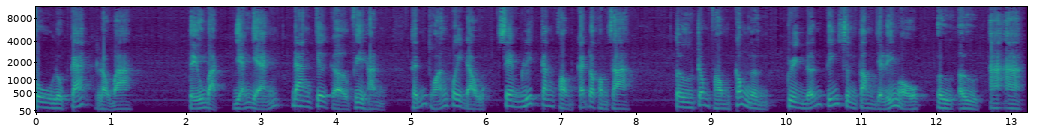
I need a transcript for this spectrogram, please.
Phù lục cát lầu ba. Tiểu Bạch giảng giảng đang chơi cờ phi hành, thỉnh thoảng quay đầu xem liếc căn phòng cách đó không xa. Từ trong phòng không ngừng truyền đến tiếng Sương tâm và lý mộ, ừ ừ, a a.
